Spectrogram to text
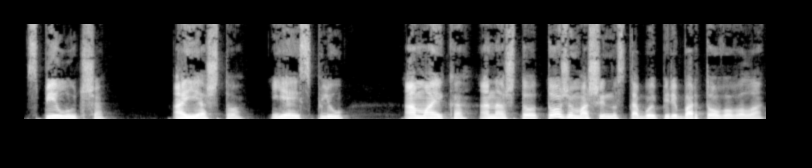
Спи лучше. А я что? Я и сплю. А Майка, она что, тоже машину с тобой перебортовывала?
